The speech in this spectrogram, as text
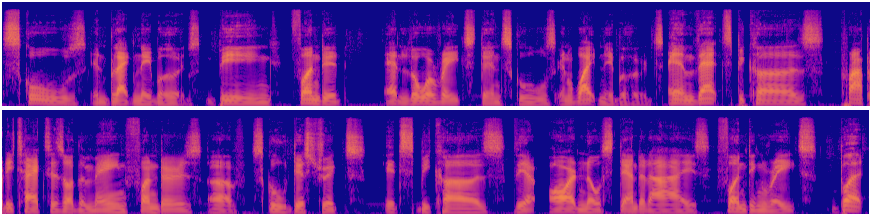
schools in black neighborhoods being funded at lower rates than schools in white neighborhoods. And that's because property taxes are the main funders of school districts. It's because there are no standardized funding rates. But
